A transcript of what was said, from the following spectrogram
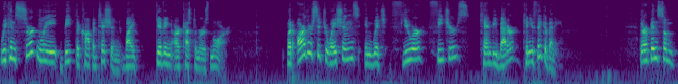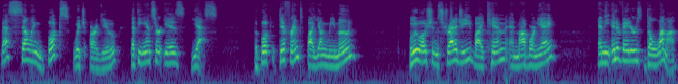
We can certainly beat the competition by giving our customers more. But are there situations in which fewer features can be better? Can you think of any? There have been some best-selling books which argue that the answer is yes. The book Different by Youngme Moon, Blue Ocean Strategy by Kim and Mauborgne, and The Innovator's Dilemma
